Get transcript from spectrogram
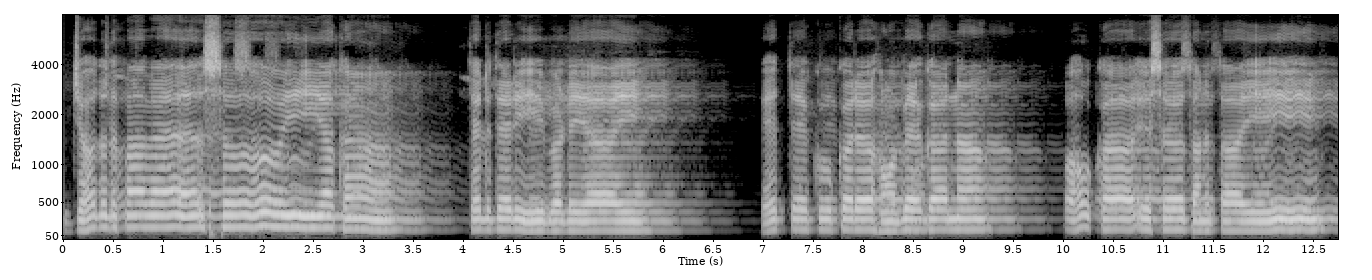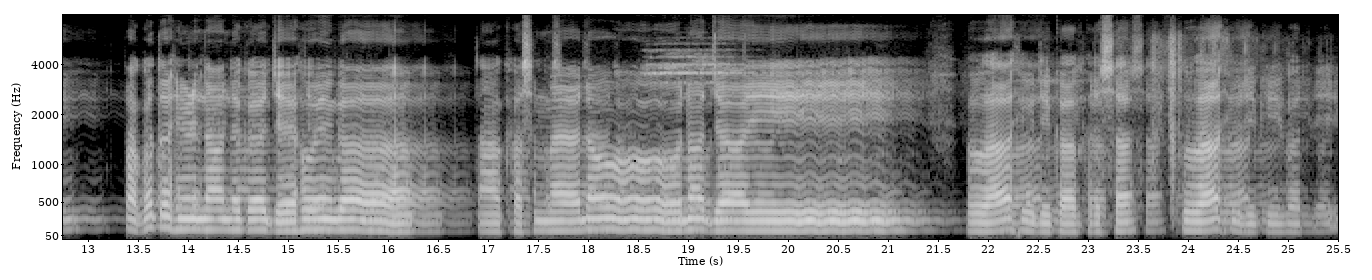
ਜੋ ਦੁਧ ਪਾਵੈ ਸੋਈ ਅਖਾਂ, ਤਿਲ ਤੇਰੀ ਵਡਿਆਈ। ਇਤੇ ਕੁਕਰ ਹੋਂ ਬੇਗਾਨਾ ਬਹੁ ਕਾ ਇਸ ਤਨ ਤਾਈ। ਭਗਤ ਹਿਣ ਨਾਨਕ ਜੇ ਹੋਏਗਾ ਤਾਂ ਖਸਮੈ ਨੋ ਨ ਜਾਈ। ਵਾਹਿਗੁਰੂ ਜੀ ਕਾ ਖਾਲਸਾ, ਵਾਹਿਗੁਰੂ ਜੀ ਕੀ ਫਤਿਹ।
